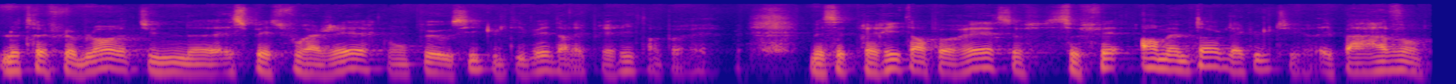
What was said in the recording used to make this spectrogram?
le trèfle blanc est une espèce fourragère qu'on peut aussi cultiver dans les prairies temporaires. Mais cette prairie temporaire se, fait en même temps que la culture, et pas avant.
